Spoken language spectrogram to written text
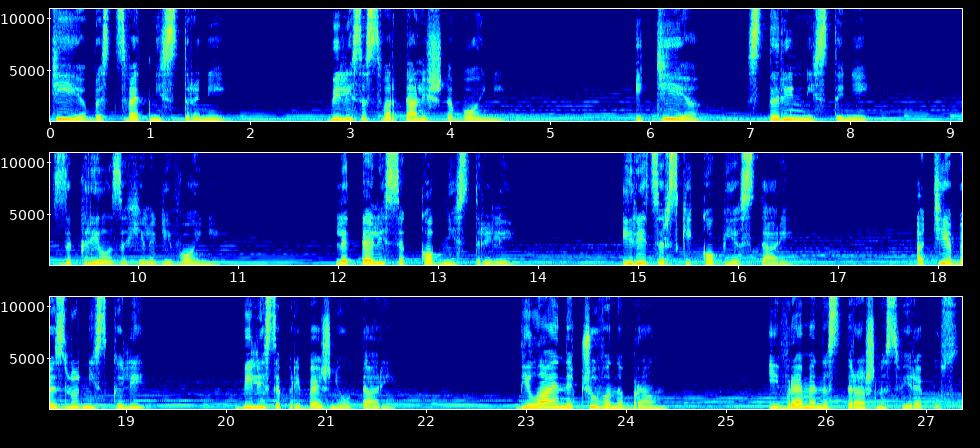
тия безцветни страни били са свърталища бойни. И тия старинни стени закрила за хиляди войни. Летели са кобни стрели и рицарски копия стари, а тия безлюдни скали били са прибежни отари. Била е нечувана бран и време на страшна свирепост.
